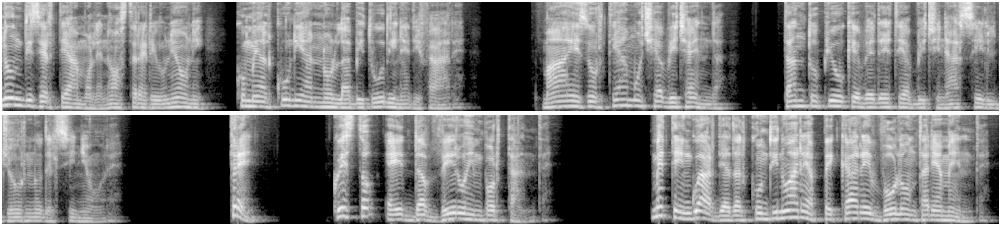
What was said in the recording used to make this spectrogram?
Non disertiamo le nostre riunioni come alcuni hanno l'abitudine di fare, ma esortiamoci a vicenda tanto più che vedete avvicinarsi il giorno del Signore. 3. Questo è davvero importante. Mette in guardia dal continuare a peccare volontariamente.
